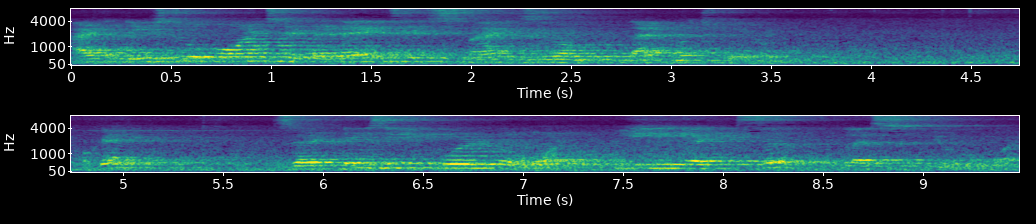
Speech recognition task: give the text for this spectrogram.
at these two points it attains its maximum that much know okay? Z is equal to what px plus qy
